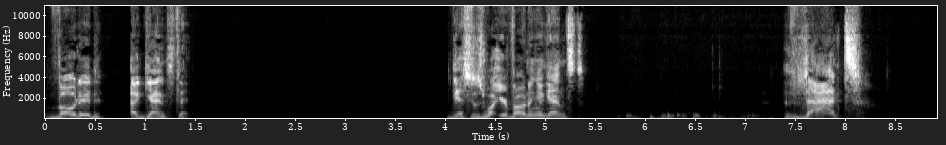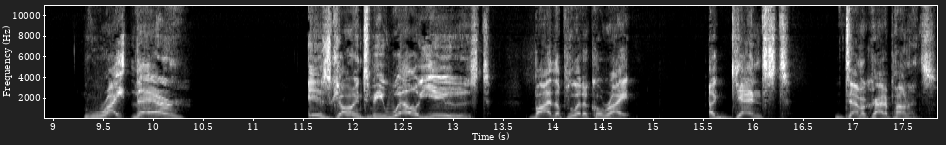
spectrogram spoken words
voted against it. This is what you're voting against? That right there is going to be well used by the political right against Democrat opponents.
